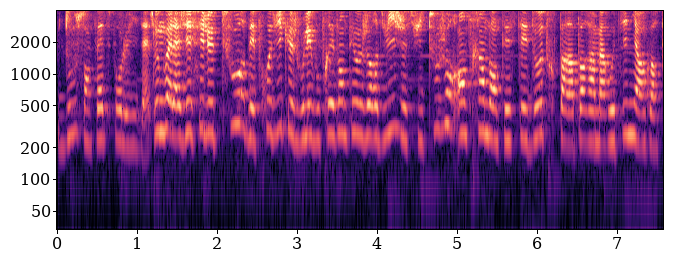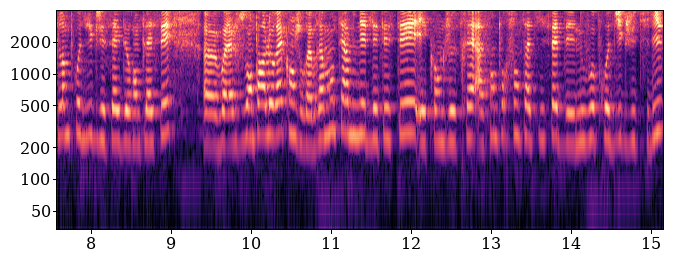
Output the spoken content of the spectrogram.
douce en fait pour le visage. Donc voilà j'ai fait le tour des produits que je voulais vous présenter aujourd'hui. Je suis toujours en train d'en tester d'autres par rapport à ma routine. Il y a encore plein de produits que j'essaye de remplacer. Euh, voilà je vous en parlerai quand j'aurai vraiment terminé de les tester et quand je serai à 100% satisfaite des nouveaux produits que j'utilise.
